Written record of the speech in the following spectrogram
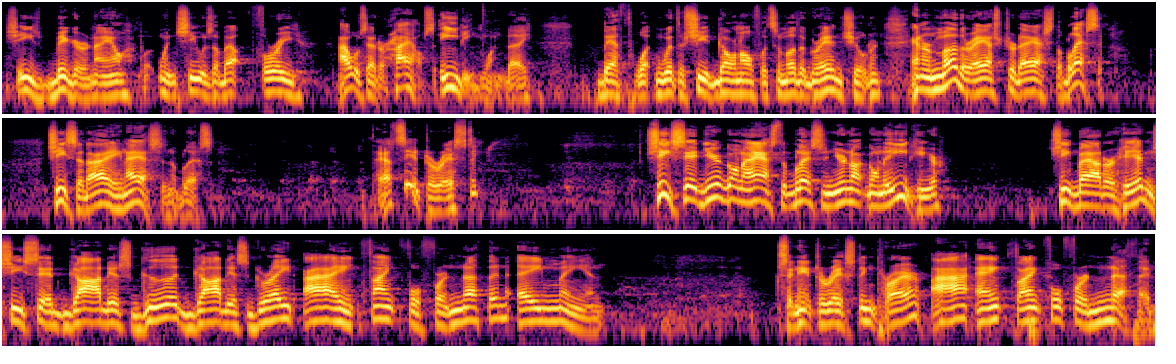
She's bigger now, but when she was about three, I was at her house eating one day. Beth wasn't with her. She had gone off with some other grandchildren. And her mother asked her to ask the blessing. She said, I ain't asking a blessing. That's interesting. She said, You're going to ask the blessing, you're not going to eat here. She bowed her head and she said, God is good, God is great. I ain't thankful for nothing. Amen. It's an interesting prayer. I ain't thankful for nothing.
